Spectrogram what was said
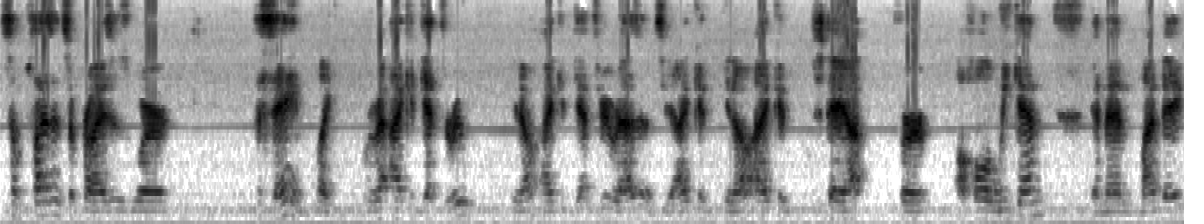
some pleasant surprises were the same. Like I could get through, you know, I could get through residency. I could, you know, I could stay up for a whole weekend and then Monday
